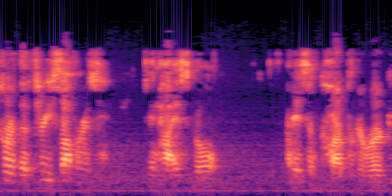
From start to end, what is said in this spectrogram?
for the three summers in high school. I did some carpenter work,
